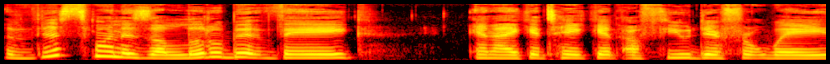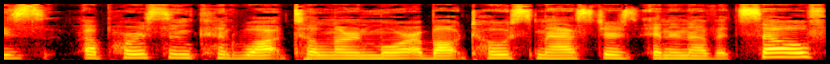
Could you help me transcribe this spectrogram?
This one is a little bit vague and I could take it a few different ways. A person could want to learn more about Toastmasters in and of itself.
